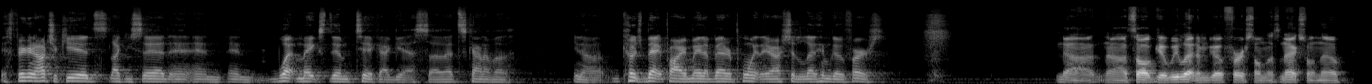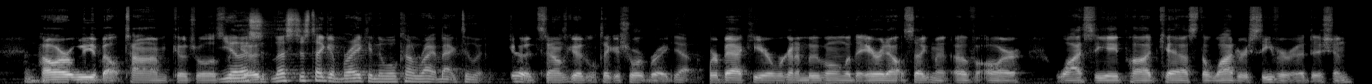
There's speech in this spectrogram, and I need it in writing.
it's figuring out your kids, like you said, and, and and what makes them tick, I guess. So that's kind of a, you know, Coach Beck probably made a better point there. I should have let him go first. No, no, it's all good. We let him go first on this next one, though. Mm-hmm. How are we about time, Coach Willis? Yeah, let's good? let's just take a break and then we'll come right back to it. Good. Sounds good. We'll take a short break. Yeah. We're back here. We're going to move on with the air it out segment of our YCA podcast, the wide receiver edition.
